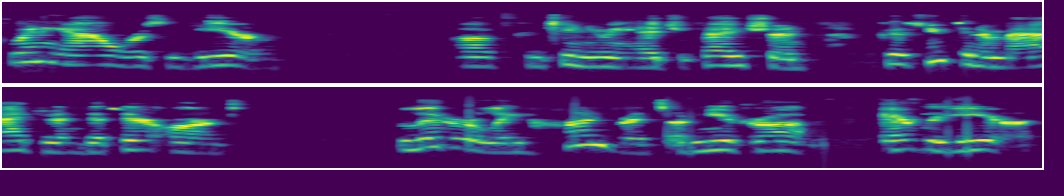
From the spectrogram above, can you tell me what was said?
20 hours a year of continuing education because you can imagine that there are literally hundreds of new drugs every year.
